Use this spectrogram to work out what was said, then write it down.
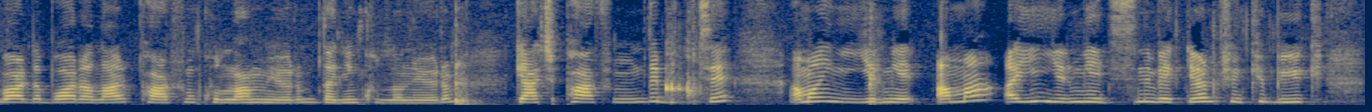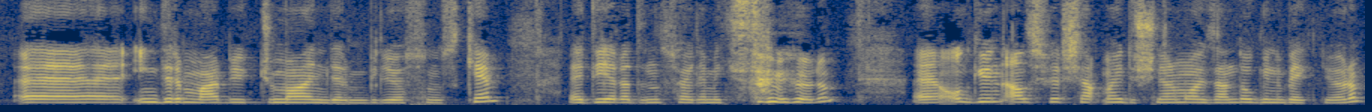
Bu arada bu aralar parfüm kullanmıyorum. Dalin kullanıyorum. Gerçi parfümüm de bitti. Ama 20 ama ayın 27'sini bekliyorum. Çünkü büyük e, indirim var. Büyük cuma indirimi biliyorsunuz ki. E, diğer adını söylemek istemiyorum. E, o gün alışveriş yapmayı düşünüyorum. O yüzden de o günü bekliyorum.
